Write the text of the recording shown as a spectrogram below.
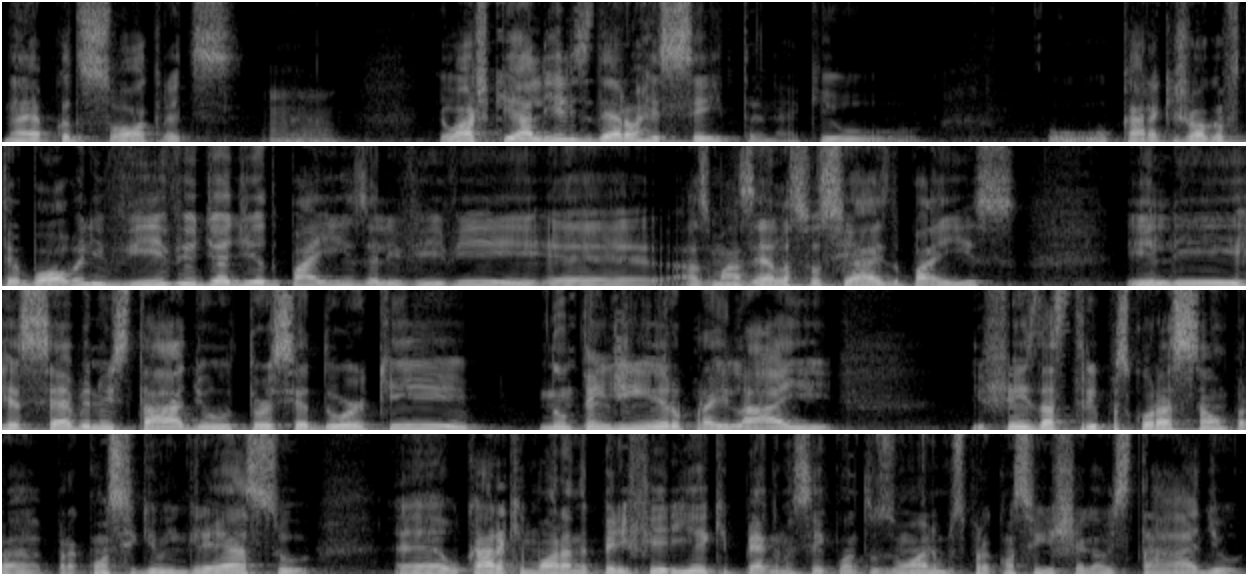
Na época do Sócrates. Uhum. Eu acho que ali eles deram a receita, né? Que o, o, cara que joga futebol, ele vive o dia a dia do país, ele vive é, as mazelas sociais do país. Ele recebe no estádio o torcedor que não tem dinheiro para ir lá e, e fez das tripas coração para conseguir o ingresso. É, o cara que mora na periferia, que pega não sei quantos ônibus para conseguir chegar ao estádio.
